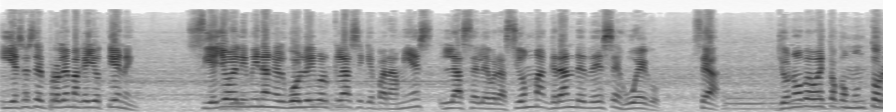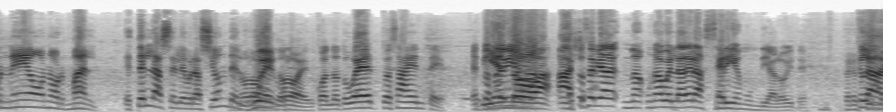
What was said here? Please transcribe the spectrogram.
y ese es el problema que ellos tienen. Si ellos eliminan el World Baseball Classic, que para mí es la celebración más grande de ese juego, o sea, yo no veo esto como un torneo normal. Esta es la celebración del no lo es, juego. no lo es. Cuando tú ves toda esa gente Esto viendo sería, una, a, a- esto sería una, una verdadera serie mundial, oíste. pero si claro,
